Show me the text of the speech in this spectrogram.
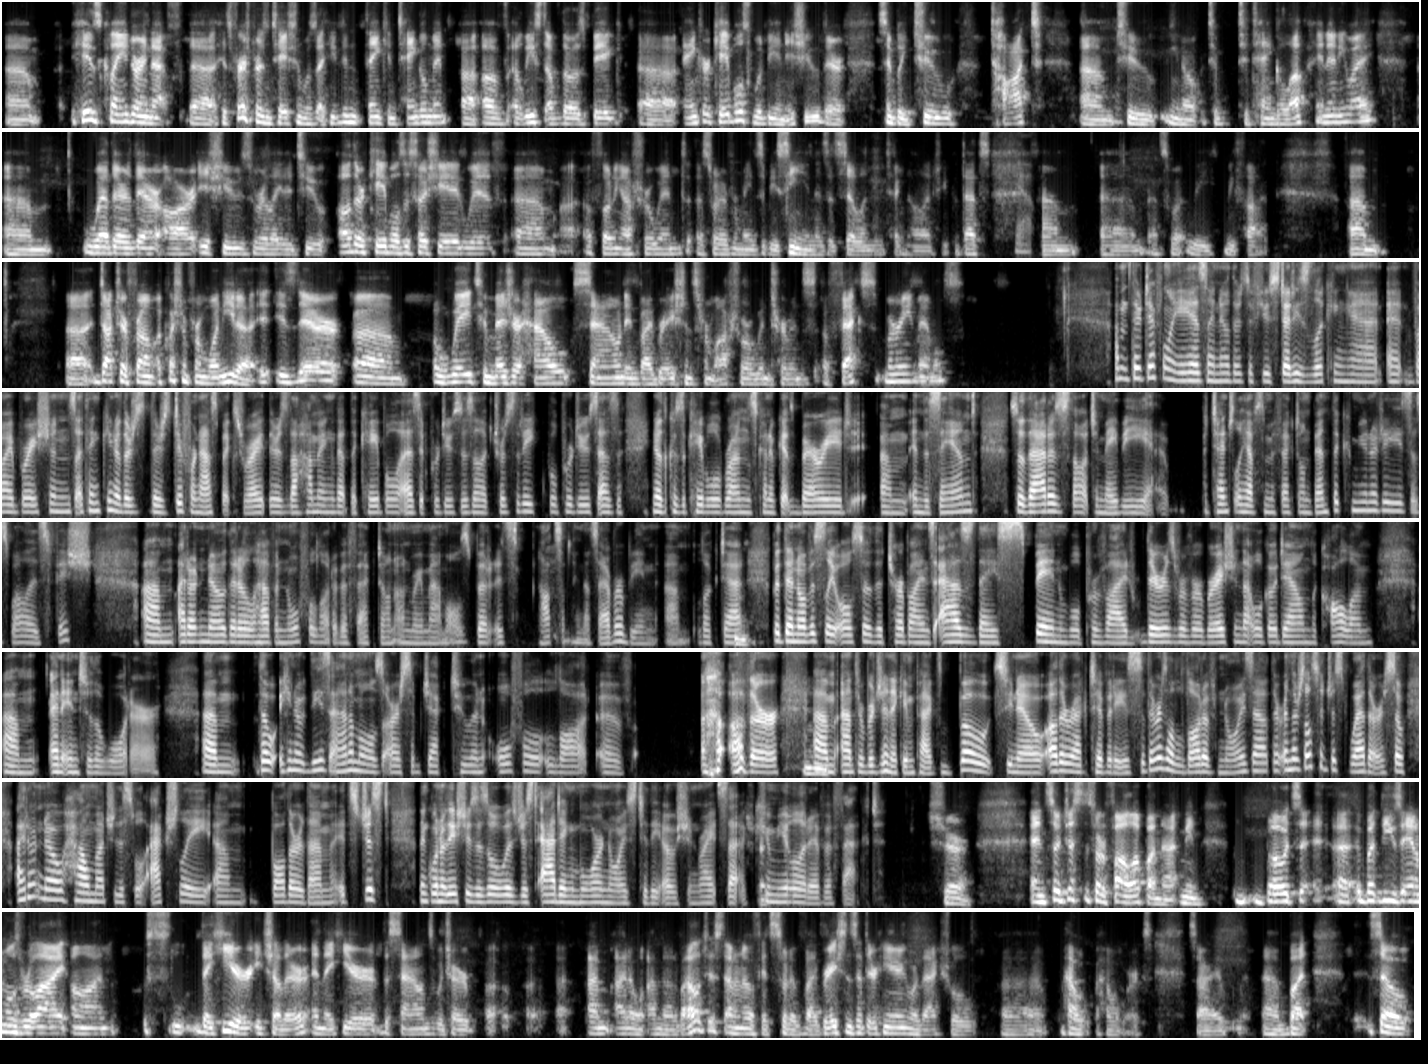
Um, his claim during that uh, his first presentation was that he didn't think entanglement uh, of at least of those big uh, anchor cables would be an issue. They're simply too taut um, to you know to to tangle up in any way. Um, whether there are issues related to other cables associated with um, a floating offshore wind uh, sort of remains to be seen as it's still a new technology. But that's yeah. um, um, that's what we we thought. Um, uh, Doctor, from a question from Juanita, is there um, a way to measure how sound and vibrations from offshore wind turbines affects marine mammals? Um, there definitely is. I know there's a few studies looking at at vibrations. I think, you know, there's there's different aspects, right? There's the humming that the cable as it produces electricity will produce as, you know, because the cable runs kind of gets buried um, in the sand. So that is thought to maybe uh, potentially have some effect on benthic communities as well as fish. Um, I don't know that it'll have an awful lot of effect on, on marine mammals, but it's not something that's ever been um, looked at. Mm. But then obviously also the turbines as they spin will provide, there is reverberation that will go down the column um, and into the water. Um, though, you know, these animals are subject to an awful lot of other Mm. um, anthropogenic impacts, boats, you know, other activities. So there is a lot of noise out there and there's also just weather. So I don't know how much this will actually um, bother them. It's just, I think one of the issues is always just adding more noise to the ocean, right? It's that Sure. cumulative effect. Sure. And so just to sort of follow up on that, I mean, boats, uh, but these animals rely on, they hear each other and they hear the sounds, which are, uh, uh, I'm, I don't, I'm not a biologist. I don't know if it's sort of vibrations that they're hearing or the actual, uh, how, how it works. Sorry. Um, but so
